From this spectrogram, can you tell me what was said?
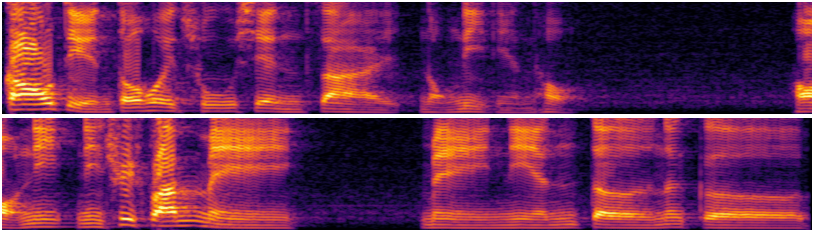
高点都会出现在农历年后，好，你你去翻每每年的那个。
